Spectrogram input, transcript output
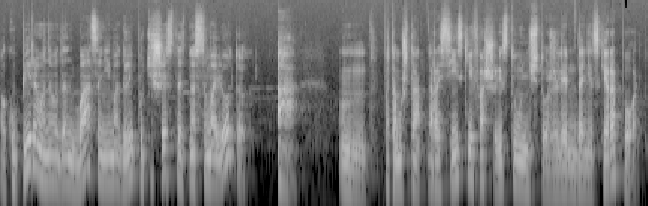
оккупированного Донбасса не могли путешествовать на самолетах? А, потому что российские фашисты уничтожили Донецкий аэропорт.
